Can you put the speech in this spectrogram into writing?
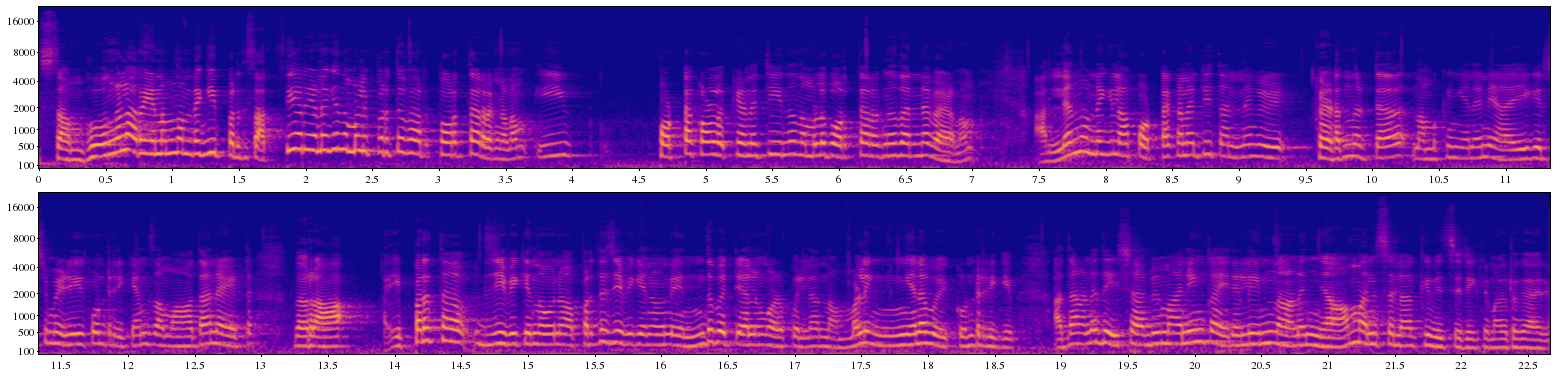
സംഭവങ്ങൾ അറിയണം എന്നുണ്ടെങ്കിൽ ഇപ്പുറത്ത് സത്യം അറിയണമെങ്കിൽ നമ്മൾ ഇപ്പുറത്ത് പുറ- പുറത്തിറങ്ങണം. ഈ പൊട്ടക്കൊള്ള കിണറ്റിൽ നിന്ന് നമ്മൾ പുറത്തിറങ്ങുക തന്നെ വേണം. അല്ലെന്നുണ്ടെങ്കിൽ ആ പൊട്ടക്കിണറ്റിൽ തന്നെ കിടന്നിട്ട് നമുക്കിങ്ങനെ ന്യായീകരിച്ച് മെഴുകിക്കൊണ്ടിരിക്കാം. സമാധാനമായിട്ട് വേറെ ഇപ്പുറത്ത് ജീവിക്കുന്നവനോ അപ്പുറത്ത് ജീവിക്കുന്നവനോ എന്ത് പറ്റിയാലും കുഴപ്പമില്ല. നമ്മൾ ഇങ്ങനെ പോയിക്കൊണ്ടിരിക്കും. അതാണ് ദേശാഭിമാനിയും കൈരളിയും എന്നാണ് ഞാൻ മനസ്സിലാക്കി വെച്ചിരിക്കുന്ന ഒരു കാര്യം.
